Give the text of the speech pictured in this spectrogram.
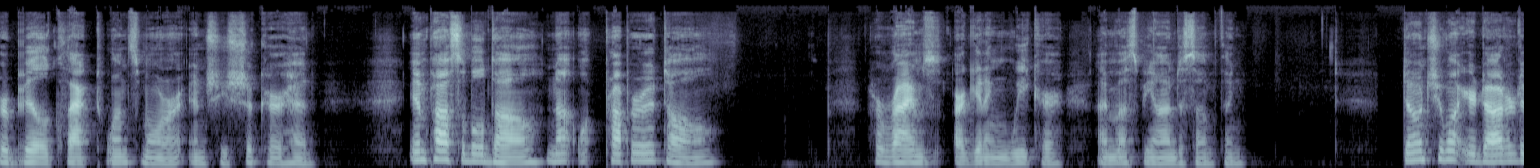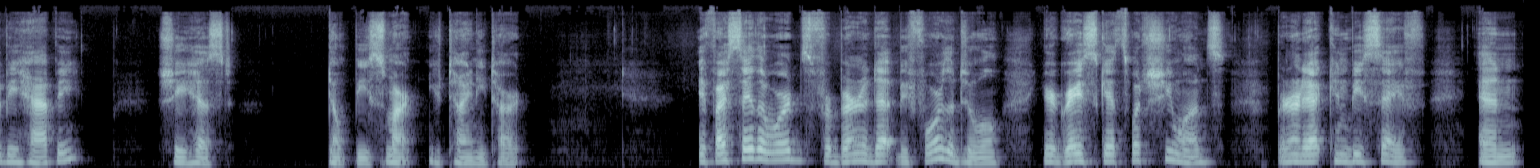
Her bill clacked once more, and she shook her head. Impossible, doll. Not proper at all. Her rhymes are getting weaker. I must be on to something. Don't you want your daughter to be happy? She hissed. Don't be smart, you tiny tart. If I say the words for Bernadette before the duel, your grace gets what she wants. Bernadette can be safe, and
